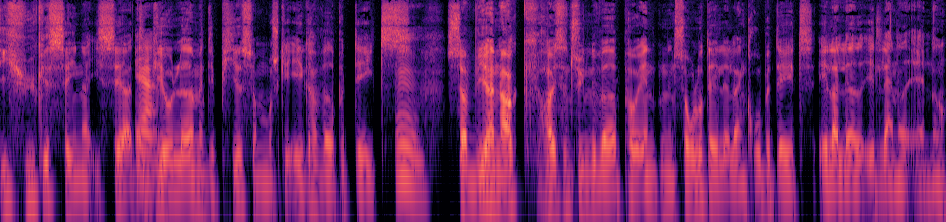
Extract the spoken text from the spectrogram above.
de hyggescener især, de ja. bliver jo lavet med de piger, som måske ikke har været på dates. Mm. Så vi har nok højst sandsynligt været på enten en solodate eller en gruppedate, eller lavet et eller andet andet.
